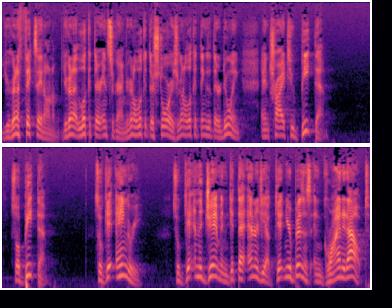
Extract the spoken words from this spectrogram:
You're going to fixate on them. You're going to look at their Instagram. You're going to look at their stories. You're going to look at things that they're doing and try to beat them. So beat them. So get angry. So get in the gym and get that energy out. Get in your business and grind it out.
